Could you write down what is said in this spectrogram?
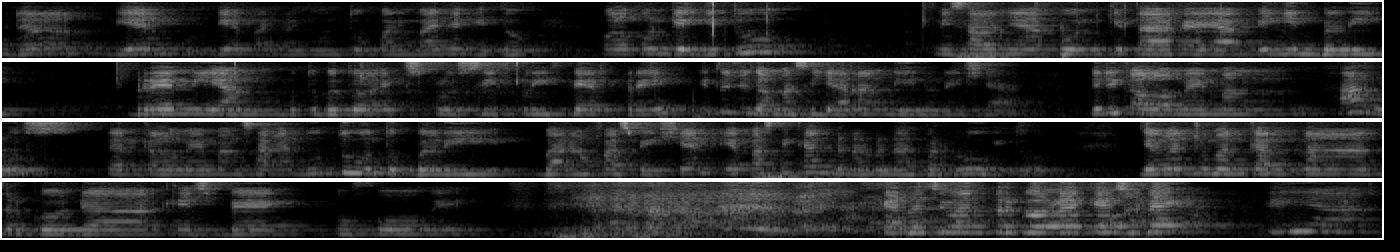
padahal dia dia paling untung paling banyak gitu. Walaupun kayak gitu misalnya pun kita kayak ingin beli brand yang betul-betul exclusively fair trade itu juga masih jarang di Indonesia jadi kalau memang harus dan kalau memang sangat butuh untuk beli barang fast fashion ya pastikan benar-benar perlu gitu jangan cuma karena tergoda cashback OVO eh. karena cuma tergoda cashback iya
